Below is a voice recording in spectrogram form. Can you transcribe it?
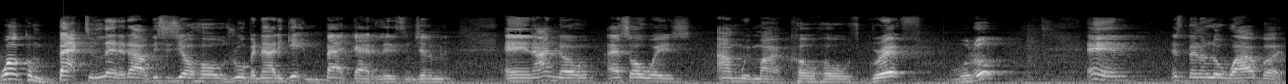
Welcome back to Let It Out. This is your host, Ruben Natty, getting back at it, ladies and gentlemen. And I know, as always, I'm with my co host, Griff. What up? And it's been a little while, but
